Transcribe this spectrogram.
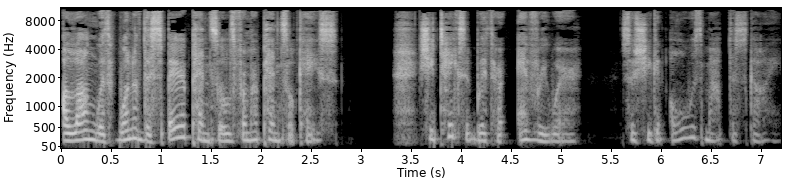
along with one of the spare pencils from her pencil case. She takes it with her everywhere, so she can always map the sky.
